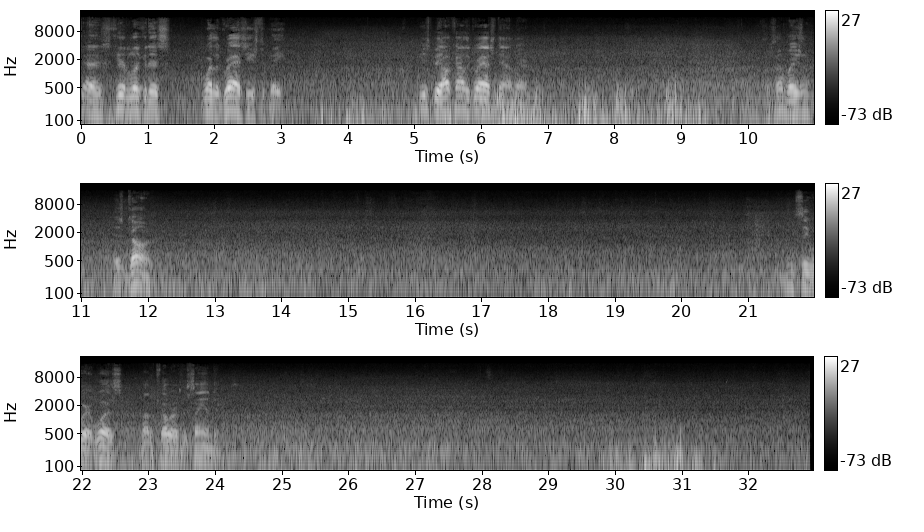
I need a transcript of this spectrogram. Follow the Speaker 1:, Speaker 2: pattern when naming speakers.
Speaker 1: Guys, get a look at this, where the grass used to be. Used to be all kinds of grass down there. For some reason, it's gone. You can see where it was by the color of the sand.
